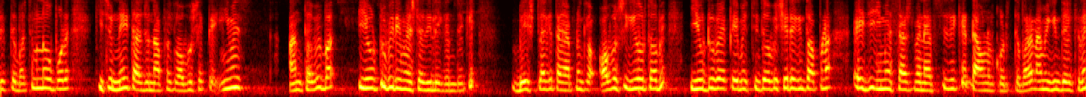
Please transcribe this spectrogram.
দেখতে পাচ্ছেন মানে উপরে কিছু নেই, তার জন্য আপনাকে অবশ্যই একটা ইমেজ আনতে হবে বা ইউটিউবের ইমেজটা দিলে এখান থেকে বেস্ট লাগে, তাই আপনাকে অবশ্যই কী করতে হবে। ইউটিউবে একটা ইমেজ নিতে হবে, সেটা কিন্তু আপনারা এই যে ইমেজ সার্চম্যান অ্যাপসি থেকে ডাউনলোড করতে পারেন। আমি কিন্তু এখানে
